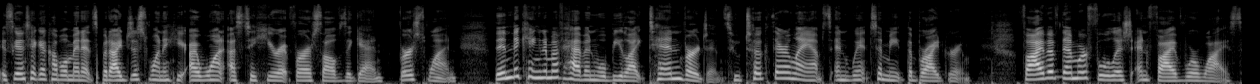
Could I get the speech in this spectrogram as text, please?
it's going to take a couple minutes, but I just want to hear I want us to hear it for ourselves again. Verse 1. Then the kingdom of heaven will be like 10 virgins who took their lamps and went to meet the bridegroom. 5 of them were foolish and 5 were wise.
